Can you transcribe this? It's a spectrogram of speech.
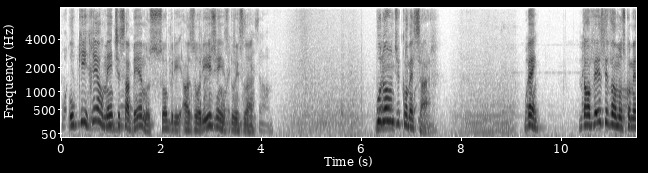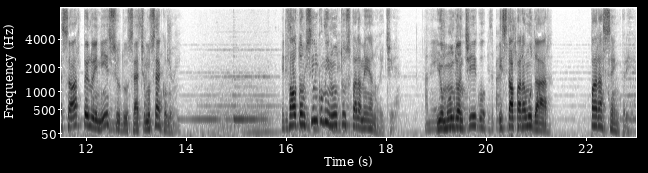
O que realmente sabemos sobre as origens do Islã? Por onde começar? Bem, talvez devamos começar pelo início do sétimo século. Faltam cinco minutos para meia-noite. E o mundo antigo está para mudar para sempre.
